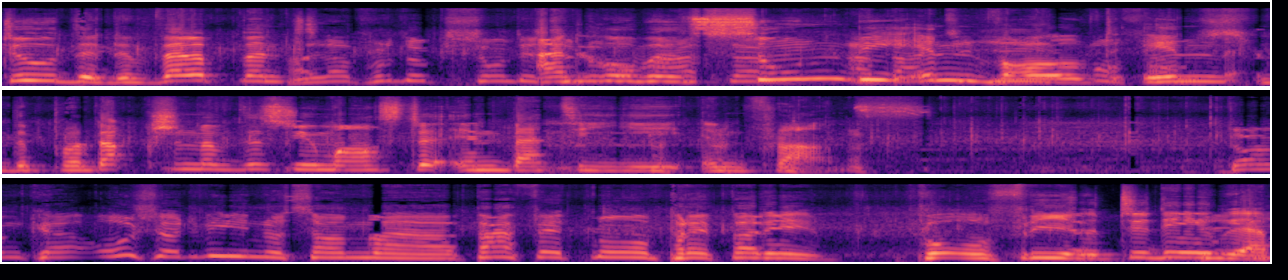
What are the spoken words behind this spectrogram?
to the development and who will soon be involved in the production of this new master in Batilly in France. Donc aujourd'hui, nous sommes euh, parfaitement préparés So today we are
